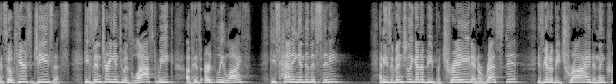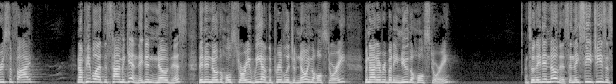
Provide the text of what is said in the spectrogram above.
And so here's Jesus. He's entering into his last week of his earthly life. He's heading into the city, and he's eventually going to be betrayed and arrested. He's going to be tried and then crucified. Now, people at this time, again, they didn't know this. They didn't know the whole story. We have the privilege of knowing the whole story, but not everybody knew the whole story. And so they didn't know this. And they see Jesus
